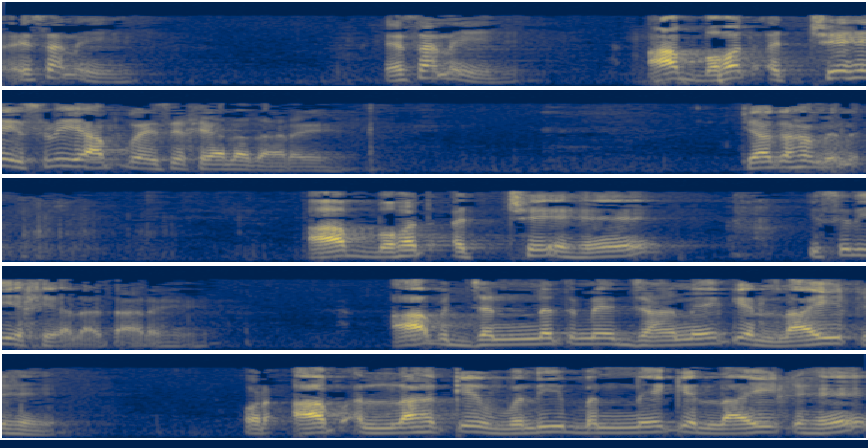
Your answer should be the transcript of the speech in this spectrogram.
ایسا نہیں ہے۔ ایسا نہیں ہے۔ آپ بہت اچھے ہیں، اس لیے آپ کو ایسے خیالات آ رہے ہیں۔ کیا کہا میں نے؟ آپ بہت اچھے ہیں، اس لیے خیالات آ رہے ہیں۔ آپ جنت میں جانے کے لائق ہیں۔ اور آپ اللہ کے ولی بننے کے لائق ہیں،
